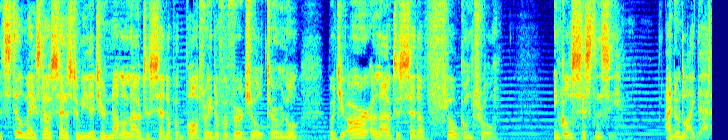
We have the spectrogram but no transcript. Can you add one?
It still makes no sense to me that you're not allowed to set up a baud rate of a virtual terminal, but you are allowed to set up flow control. Inconsistency. I don't like that.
